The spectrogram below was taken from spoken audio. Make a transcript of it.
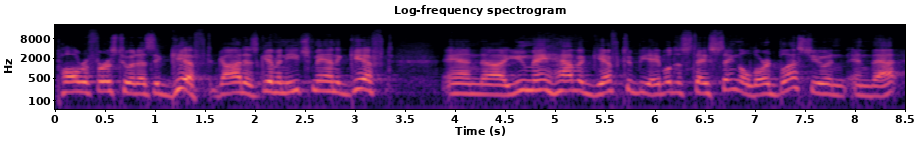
Paul refers to it as a gift. God has given each man a gift, and uh, you may have a gift to be able to stay single. Lord bless you in, in that.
